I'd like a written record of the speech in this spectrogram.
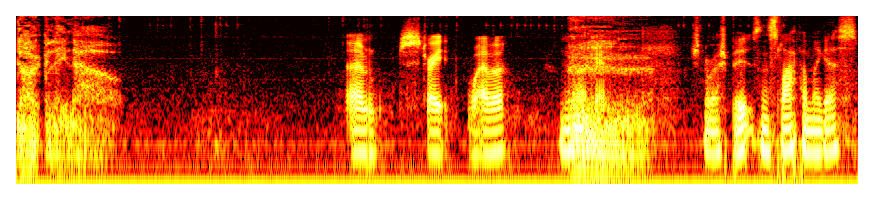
Darkly now. Um, straight whatever. No, okay. Just gonna rush boots and slap him, I guess.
